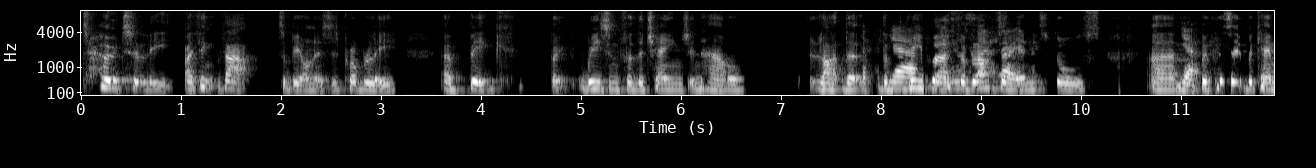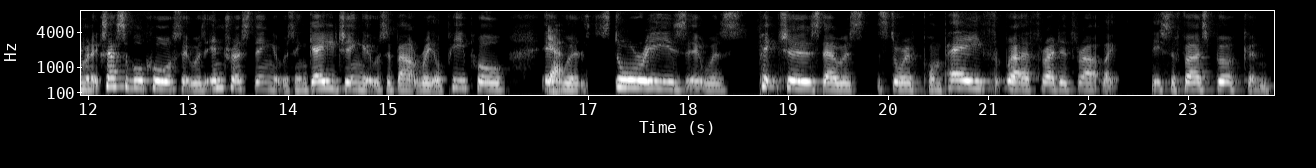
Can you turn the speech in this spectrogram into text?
totally, I think that, to be honest, is probably a big like reason for the change in how like the the yeah, rebirth of Latin right. in schools. Um, yeah. because it became an accessible course. It was interesting. It was engaging. It was about real people. It yeah. was stories. It was pictures. There was the story of Pompeii th- uh, threaded throughout, like it's the first book, and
